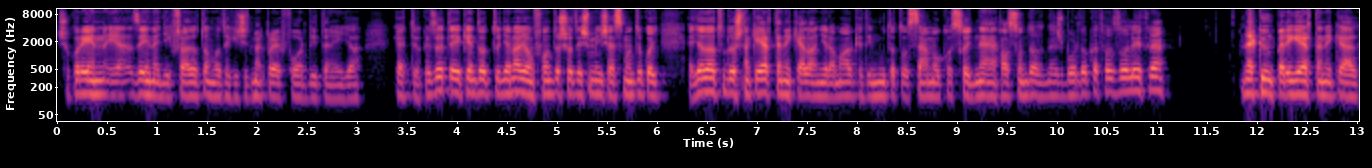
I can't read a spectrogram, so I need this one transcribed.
és akkor én, az én egyik feladatom volt, hogy kicsit megpróbáljuk fordítani így a kettő között. Egyébként ott ugye nagyon fontos volt, és mi is ezt mondtuk, hogy egy adattudósnak érteni kell annyira marketing mutató számokhoz, hogy ne haszontalan dashboardokat hozzon létre, nekünk pedig érteni kell,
